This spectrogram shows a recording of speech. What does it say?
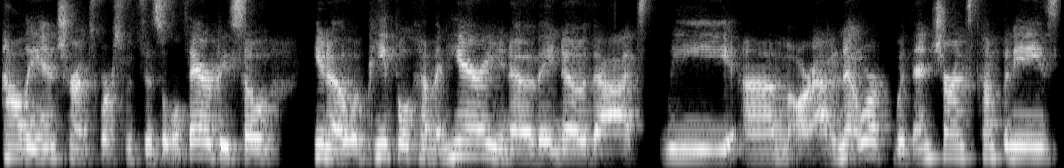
how the insurance works with physical therapy. So you know when people come in here, you know they know that we um, are out of network with insurance companies.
